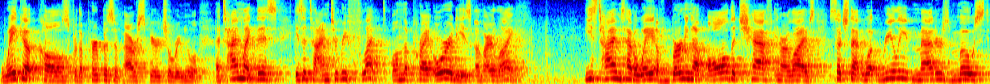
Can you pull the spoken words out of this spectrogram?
Wake up calls for the purpose of our spiritual renewal. A time like this is a time to reflect on the priorities of our life. These times have a way of burning up all the chaff in our lives such that what really matters most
